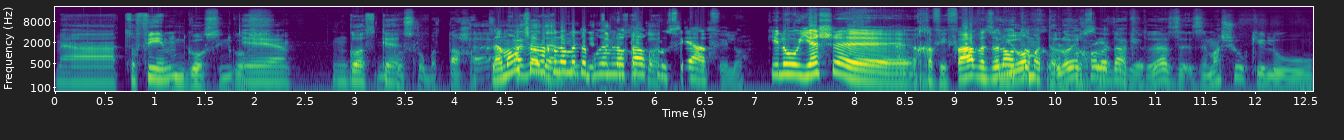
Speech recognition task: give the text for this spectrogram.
מהצופים. ינגוס, ינגוס. אה, ינגוס, כן. ינגוס לו בתחת. למרות לא שאנחנו לא מדברים לאותה. אוכלוסייה אפילו. כאילו, יש אה, חפיפה, אבל זה לא אותו היום אתה לא יכול לדעת. אתה יודע, זה, זה משהו כאילו,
